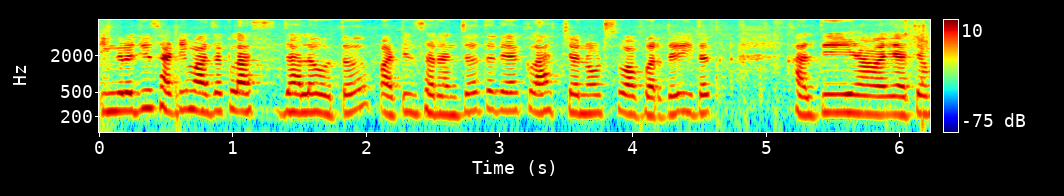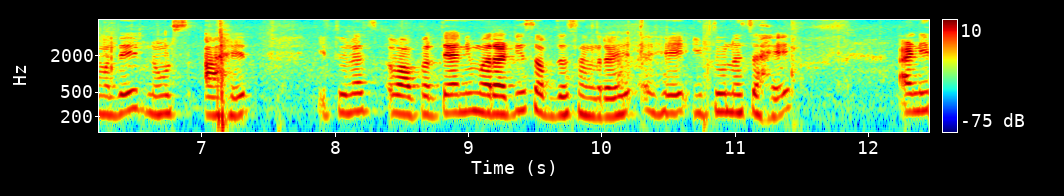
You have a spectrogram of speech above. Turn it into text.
इंग्रजीसाठी माझं क्लास झालं होतं पाटील सरांचं तर त्या क्लासच्या नोट्स वापरते. इथं खालती ह्या याच्यामध्ये नोट्स आहेत. इथूनच वापरते. आणि मराठी शब्दसंग्रह हे इथूनच आहे. आणि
